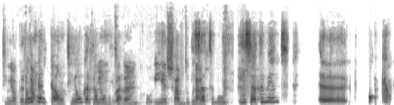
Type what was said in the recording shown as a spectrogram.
Tinha o cartão. Tinha um cartão, tinha um cartão tinha multibanco. multibanco e a chave do carro. Exatamente, exatamente. Uh,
